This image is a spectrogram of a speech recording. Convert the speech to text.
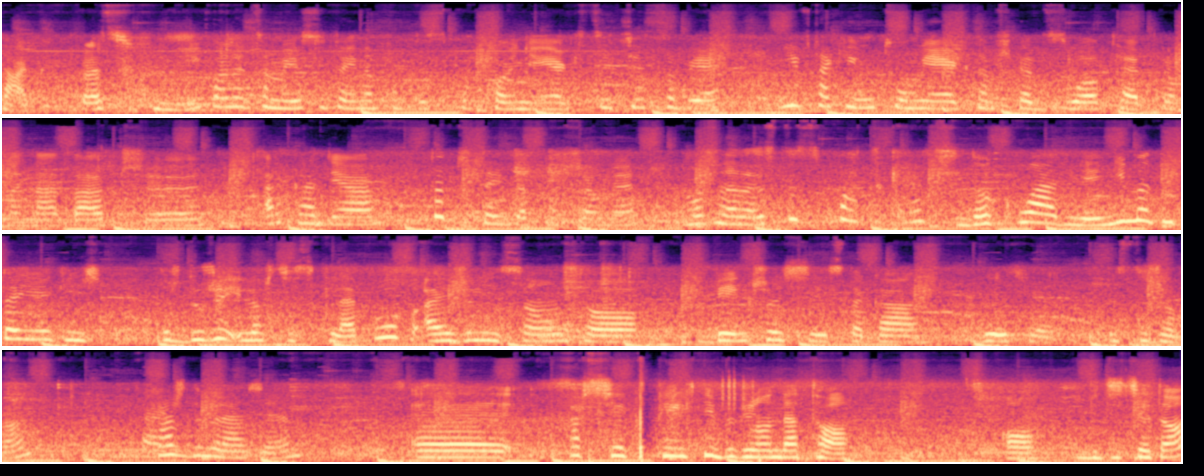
tak, pracowni. Polecamy jest tutaj naprawdę spokojnie. Jak chcecie sobie nie w takim tłumie jak na przykład Złote, Promenada czy Arkadia, to tutaj zapraszamy. Można nas tu spotkać. Dokładnie, nie ma tutaj jakiejś też dużej ilości sklepów, a jeżeli są, to większość jest taka, wiecie, prestiżowa. W każdym razie, e, patrzcie jak pięknie wygląda to. O, widzicie to?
